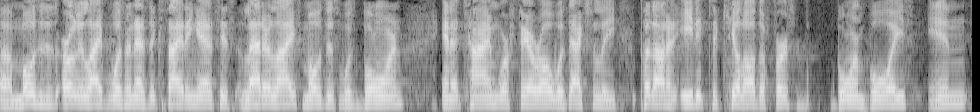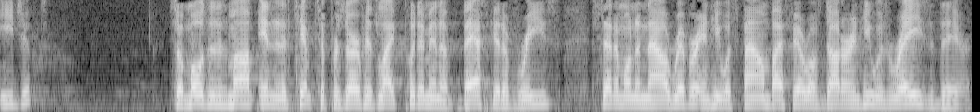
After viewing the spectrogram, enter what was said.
uh, Moses' early life wasn't as exciting as his latter life. Moses was born in a time where Pharaoh was actually put out an edict to kill all the firstborn boys in Egypt. So Moses' mom, in an attempt to preserve his life, put him in a basket of reeds, set him on the Nile River, and he was found by Pharaoh's daughter, and he was raised there.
